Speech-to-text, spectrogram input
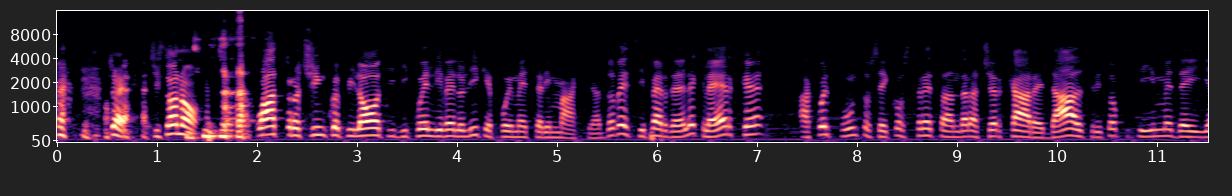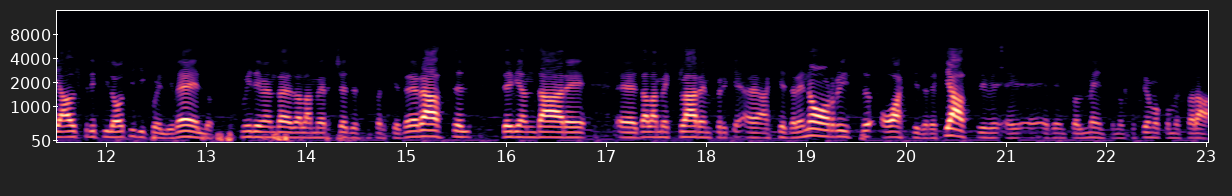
cioè, ci sono 4-5 piloti di quel livello lì che puoi mettere in macchina. Dovessi perdere Leclerc, a quel punto sei costretto ad andare a cercare da altri top team degli altri piloti di quel livello. Quindi devi andare dalla Mercedes per chiedere Russell, devi andare eh, dalla McLaren per, eh, a chiedere Norris o a chiedere Piastri eventualmente, non sappiamo come sarà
